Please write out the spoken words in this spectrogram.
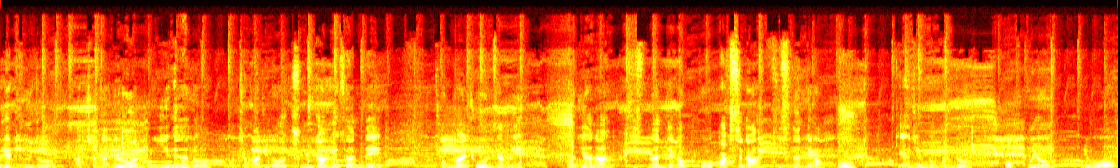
이 제품도 마찬가지 이런 이 회사도 마찬가지로 중간 회사인데 정말 좋은 점이 어디 하나 기스난 데가 없고 박스가 기스난 데가 없고 깨진 부분도 없고요 그리고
